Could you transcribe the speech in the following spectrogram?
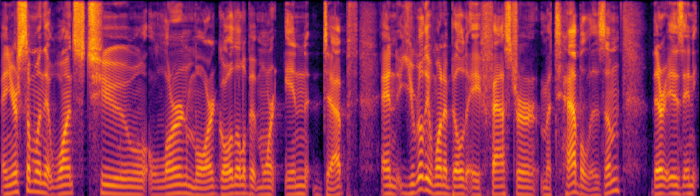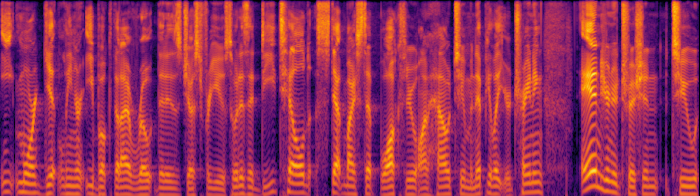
and you're someone that wants to learn more go a little bit more in depth and you really want to build a faster metabolism there is an eat more get leaner ebook that I wrote that is just for you. So it is a detailed step-by-step walkthrough on how to manipulate your training and your nutrition to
